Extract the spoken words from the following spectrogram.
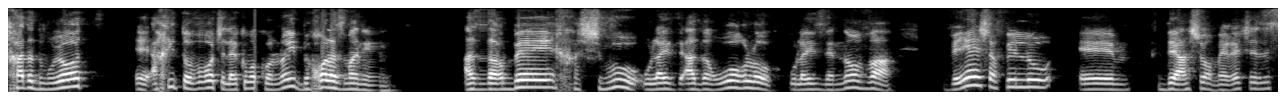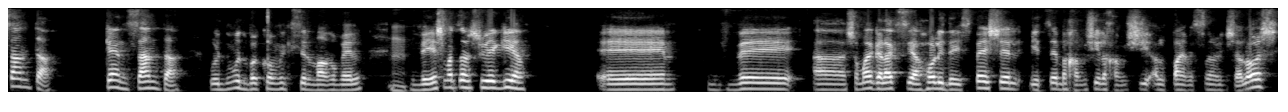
אחת הדמויות uh, הכי טובות של היקום הקולנועי בכל הזמנים. אז הרבה חשבו אולי זה אדם וורלוק, אולי זה נובה, ויש אפילו uh, דעה שאומרת שזה סנטה. כן, סנטה, הוא דמות בקומיקס של מארוול, mm. ויש מצב שהוא יגיע. Uh, והשומרי גלקסיה Holiday Special יצא בחמישי לחמישי 2023.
